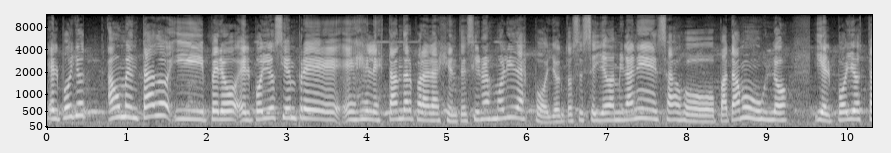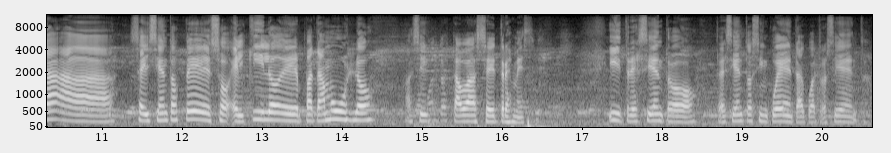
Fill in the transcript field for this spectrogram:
El pollo ha aumentado, y, pero el pollo siempre es el estándar para la gente. Si no es molida, es pollo. Entonces se lleva milanesas o patamuslo. Y el pollo está a 600 pesos, el kilo de patamuslo. Así. ¿Cuánto estaba hace tres meses? Y 300 350, 400.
